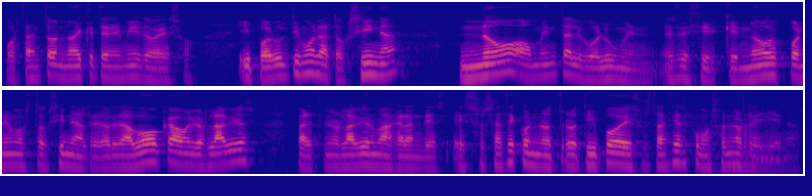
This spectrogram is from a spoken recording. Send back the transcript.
por tanto no hay que tener miedo a eso. Y por último, la toxina no aumenta el volumen, es decir, que no ponemos toxina alrededor de la boca o en los labios para tener los labios más grandes. Eso se hace con otro tipo de sustancias como son los rellenos.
